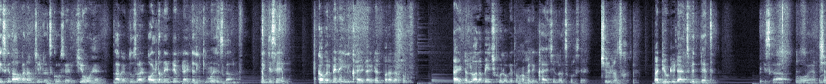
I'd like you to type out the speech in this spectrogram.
इस किताब का नाम चिल्ड्रंस क्रूसेड क्यों है? अगर दूसरा ऑल्टरनेटिव टाइटल क्यों है इसका? जैसे कवर पे नहीं लिखा है टाइटल पर अगर तुम टाइटल वाला पेज खोलोगे तो वहाँ पे लिखा है children's crusade. Children's a duty dance with death. इसका वो है अच्छा।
